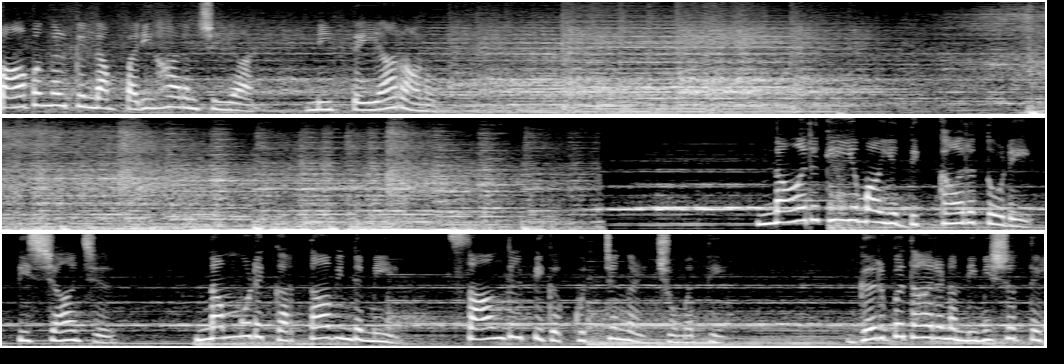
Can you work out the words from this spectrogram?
പാപങ്ങൾക്കെല്ലാം പരിഹാരം ചെയ്യാൻ നീ തയ്യാറാണോ? നാരകീയമായ ധിക്കാരത്തോടെ പിശാജ് നമ്മുടെ കർത്താവിന്റെ മേൽ സാങ്കല്പിക കുറ്റങ്ങൾ ചുമത്തി. ഗർഭധാരണ നിമിഷത്തിൽ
